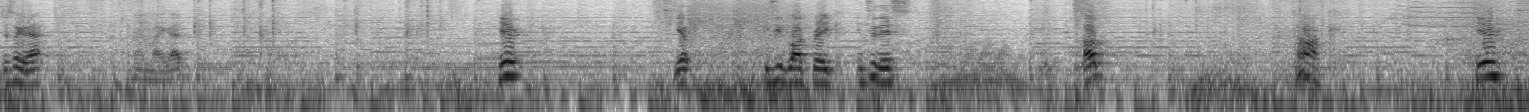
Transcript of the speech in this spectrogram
Just like that. Oh my god. Here. Yep. Easy block break. Into this. Up. Fuck. Here.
